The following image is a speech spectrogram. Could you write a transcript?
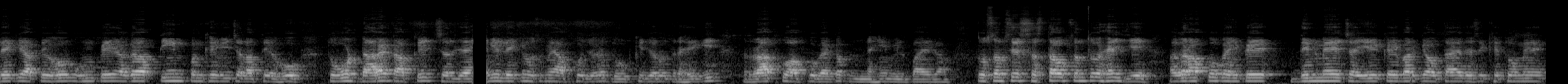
लेके आते हो, उन पे अगर आप तीन पंखे भी चलाते हो तो वो डायरेक्ट आपके चल जाएँगे, लेकिन उसमें आपको जो है धूप की ज़रूरत रहेगी, रात को आपको बैकअप नहीं मिल पाएगा। तो सबसे सस्ता ऑप्शन तो है ये। अगर आपको कहीं पे दिन में चाहिए, कई बार क्या होता है, जैसे खेतों में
